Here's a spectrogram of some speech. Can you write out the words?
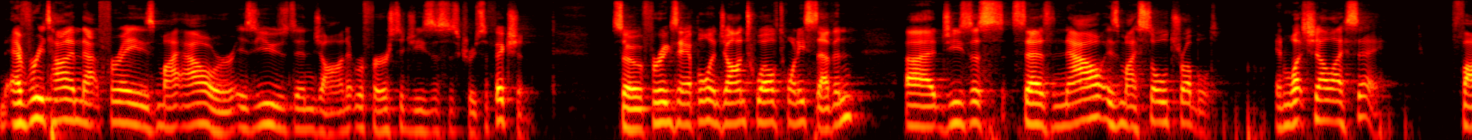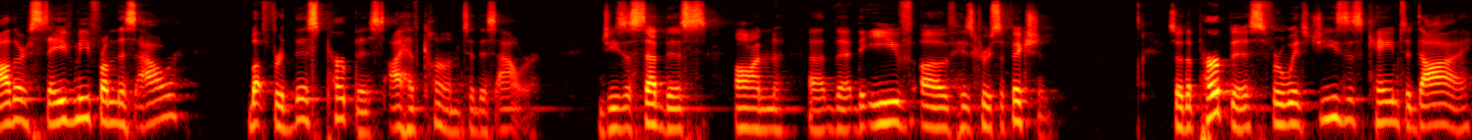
And every time that phrase, my hour, is used in John, it refers to Jesus' crucifixion. So, for example, in John 12 27, uh, Jesus says, Now is my soul troubled. And what shall I say? Father, save me from this hour, but for this purpose I have come to this hour. Jesus said this on uh, the, the eve of his crucifixion. So, the purpose for which Jesus came to die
